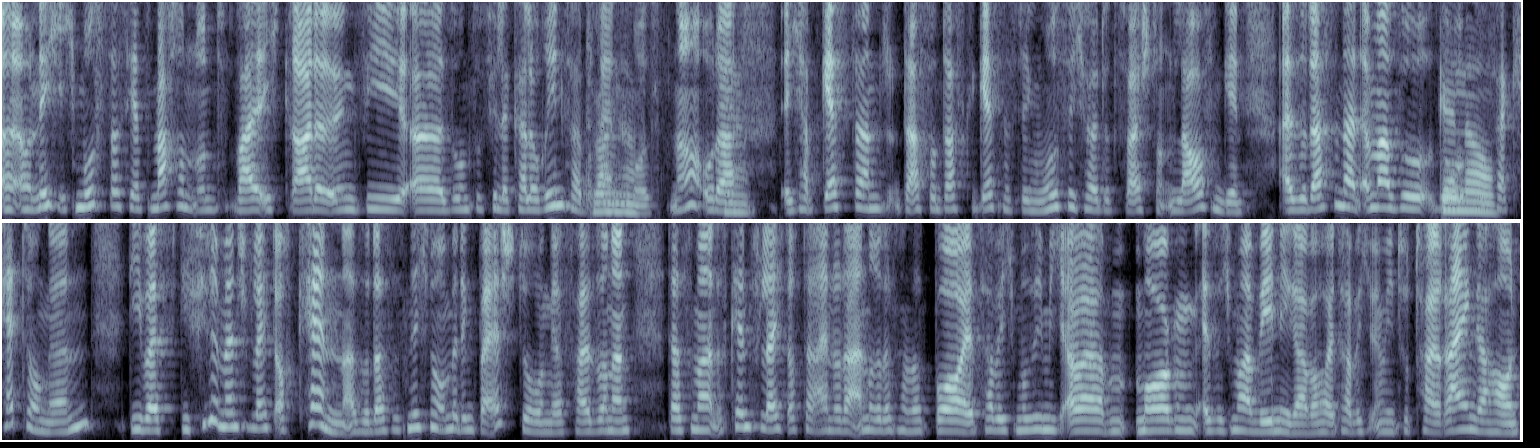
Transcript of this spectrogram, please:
Äh, und nicht, ich muss das jetzt machen und weil ich gerade irgendwie äh, so und so viele Kalorien verbrennen Zwanghaft. muss, ne? Oder ja. ich habe gestern das und das gegessen, deswegen muss ich heute zwei Stunden laufen gehen. Also das sind dann immer so, so, genau. so Verkettungen, die bei, die viele Menschen vielleicht auch kennen. Also das ist nicht nur unbedingt bei Essstörungen der Fall, sondern dass man, es kennt vielleicht auch der ein oder andere, dass man sagt, boah, jetzt habe ich, muss ich mich aber morgen esse ich mal weniger, aber heute habe ich irgendwie total reingehauen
